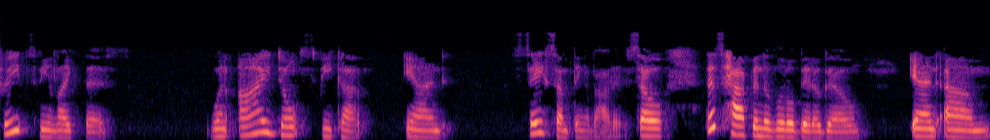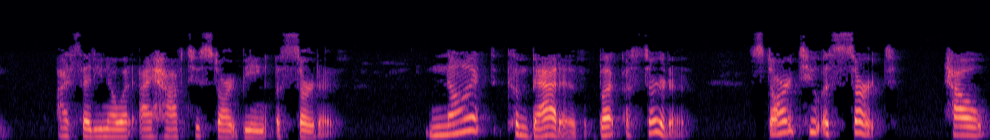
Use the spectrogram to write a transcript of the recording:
treats me like this when I don't speak up and say something about it? So this happened a little bit ago, and um, I said, you know what, I have to start being assertive. Not combative, but assertive. Start to assert how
